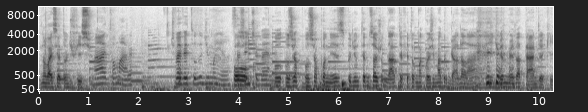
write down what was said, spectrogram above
Não vai ser tão difícil. Ai, tomara. Gente vai ver tudo de manhã, Pô, se a gente tiver, né? O- Os, os japoneses podiam ter nos ajudado, ter feito alguma coisa de madrugada lá, a gente vê no meio da tarde aqui.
